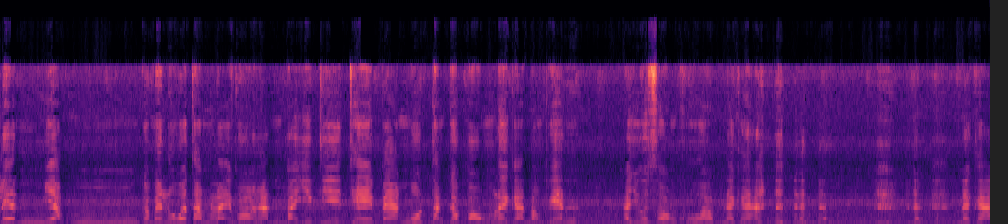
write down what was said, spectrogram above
เล่นเงียบ ก็ไม่รู้ว่าทำอะไรพอหันไปอีกทีเทแป้งหมดทั้งกระป๋องเลยค่ะน้องเพ้นอายุสองขวบนะคะนะคะ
